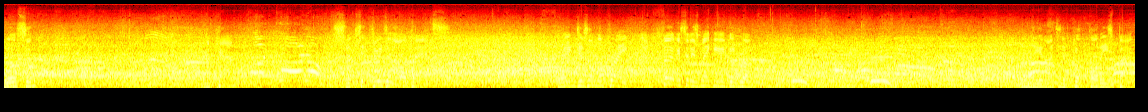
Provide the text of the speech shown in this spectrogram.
Wilson. McCann. Slips it through to Albertz. Rangers on the break, and Ferguson is making a good run. The United have got bodies back.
